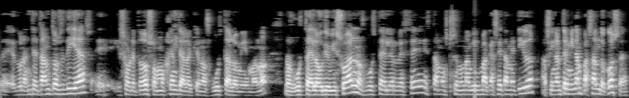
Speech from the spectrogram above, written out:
eh, durante tantos días, eh, y sobre todo somos gente a la que nos gusta lo mismo, ¿no? Nos gusta el audiovisual, nos gusta el RC, estamos en una misma caseta metidos, al final terminan pasando cosas.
